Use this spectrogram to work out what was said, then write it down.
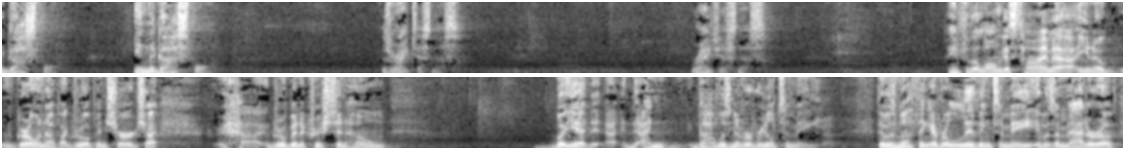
the gospel. In the gospel is righteousness. Righteousness. I mean, for the longest time, uh, you know, growing up, I grew up in church. I, I grew up in a Christian home, but yet I, I, God was never real to me. There was nothing ever living to me. It was a matter of,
